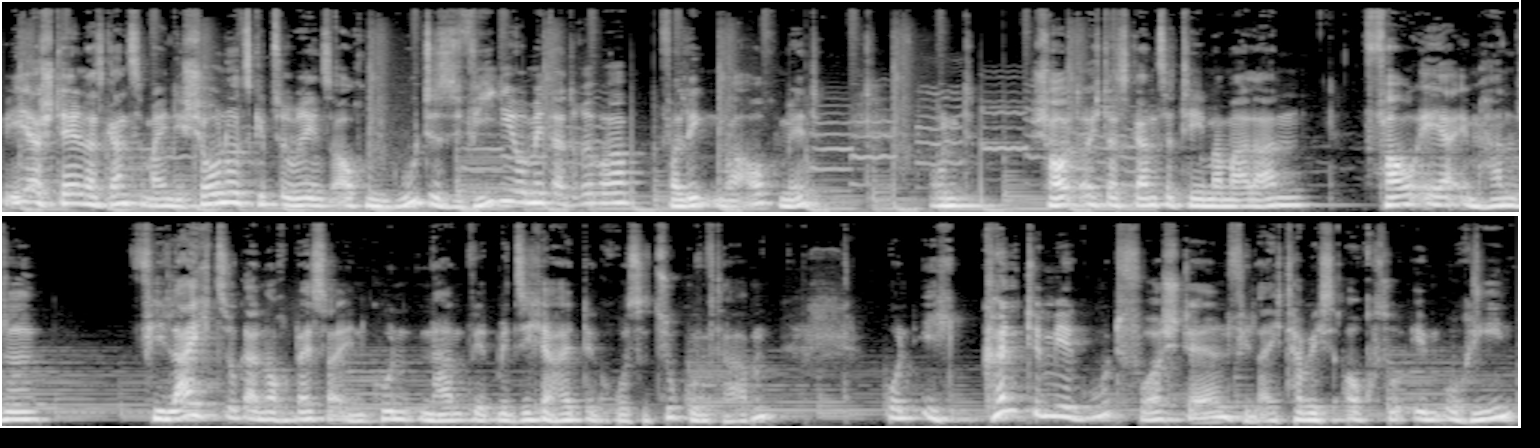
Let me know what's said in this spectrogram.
Wir stellen das Ganze mal in die Shownotes. Gibt es übrigens auch ein gutes Video mit darüber. Verlinken wir auch mit. Und schaut euch das ganze Thema mal an. VR im Handel vielleicht sogar noch besser in Kundenhand, wird mit Sicherheit eine große Zukunft haben. Und ich könnte mir gut vorstellen, vielleicht habe ich es auch so im Urin,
